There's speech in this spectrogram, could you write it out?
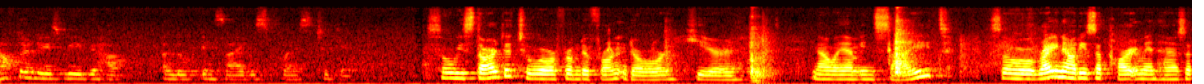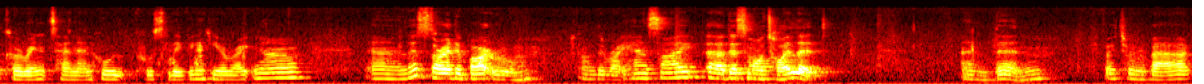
after this we will have a look inside this place together. So we start the tour from the front door here. Now I am inside. So right now this apartment has a current tenant who, who's living here right now. And let's start the bathroom on the right hand side, uh, the small toilet. And then if I turn back,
